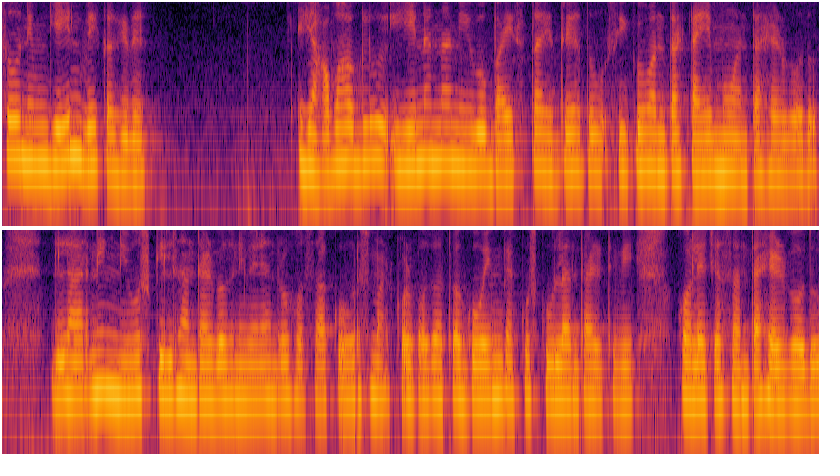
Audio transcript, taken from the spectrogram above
ಸೊ ನಿಮ್ಗೇನು ಬೇಕಾಗಿದೆ? ಯಾವಾಗಲೂ ಏನನ್ನು ನೀವು ಬಯಸ್ತಾ ಇದ್ರಿ ಅದು ಸಿಗುವಂಥ ಟೈಮು ಅಂತ ಹೇಳ್ಬೋದು. ಲರ್ನಿಂಗ್ ನ್ಯೂ ಸ್ಕಿಲ್ಸ್ ಅಂತ ಹೇಳ್ಬೋದು. ನೀವೇನಾದರೂ ಹೊಸ ಕೋರ್ಸ್ ಮಾಡ್ಕೊಳ್ಬೋದು ಅಥವಾ ಗೋಯಿಂಗ್ ಬ್ಯಾಕ್ ಟು ಸ್ಕೂಲ್ ಅಂತ ಹೇಳ್ತೀವಿ. ಕಾಲೇಜಸ್ ಅಂತ ಹೇಳ್ಬೋದು.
